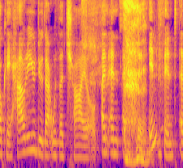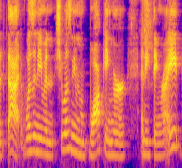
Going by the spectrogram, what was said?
Okay, how do you do that with a child and, and, and an infant at that? Wasn't even she wasn't even walking or anything, right?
